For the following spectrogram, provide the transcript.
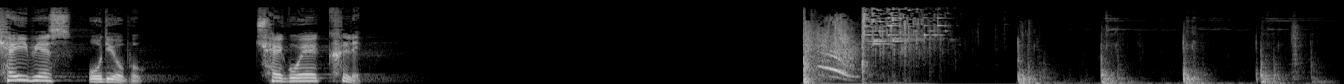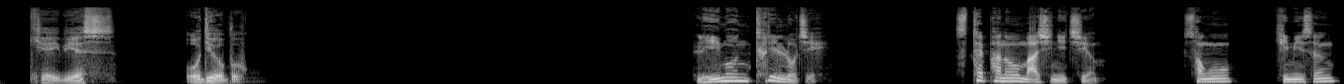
KBS 오디오북 최고의 클립. KBS 오디오북. 리먼 트릴로지. 스테파노 마시니치음. 성우 김희승,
